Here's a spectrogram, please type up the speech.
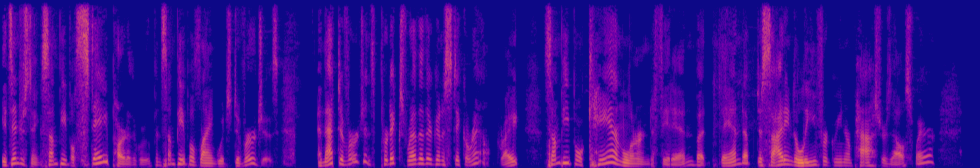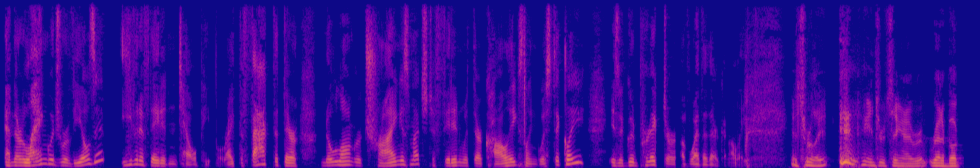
It's interesting. Some people stay part of the group and some people's language diverges. And that divergence predicts whether they're going to stick around, right? Some people can learn to fit in, but they end up deciding to leave for greener pastures elsewhere. And their language reveals it, even if they didn't tell people, right? The fact that they're no longer trying as much to fit in with their colleagues linguistically is a good predictor of whether they're going to leave. It's really interesting. I read a book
